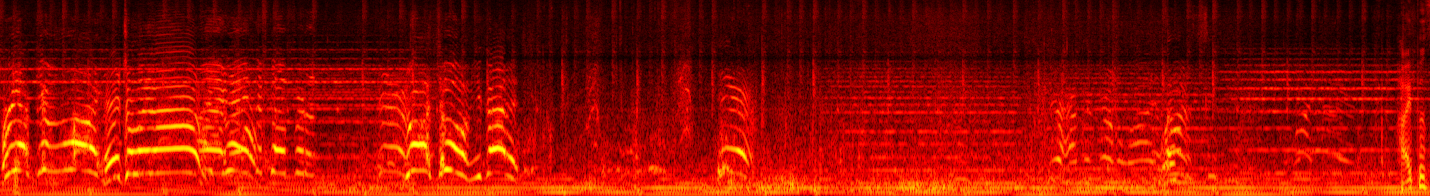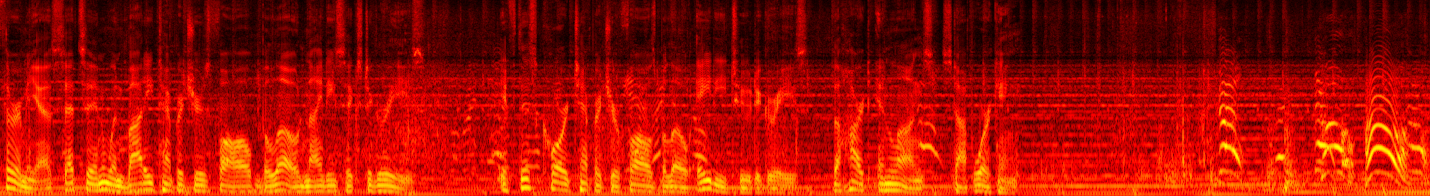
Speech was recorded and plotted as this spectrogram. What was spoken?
Hurry up, give him the line! Hey, it's right out! Hey, hey, go for the... Throw it to him, you got it! Here! Here, have him grab the line. Hypothermia sets in when body temperatures fall below 96 degrees. If this core temperature falls below 82 degrees, the heart and lungs stop working. Go! Go! Oh!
